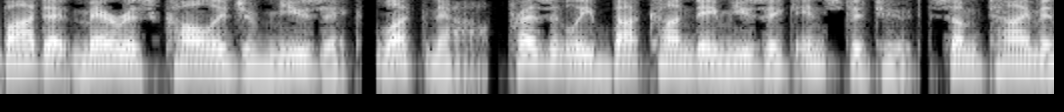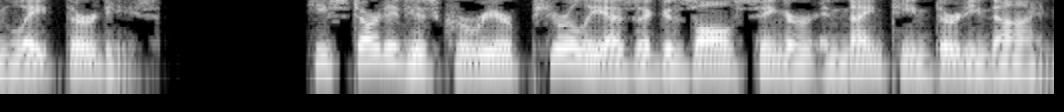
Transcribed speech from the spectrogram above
Bhatt at Maris College of Music, Lucknow presently Bhatkhande Music Institute sometime in late 30s. He started his career purely as a ghazal singer in 1939.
